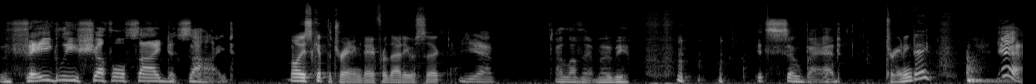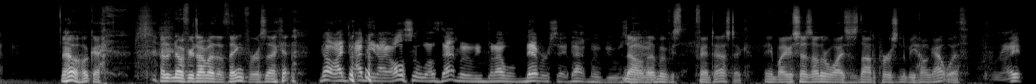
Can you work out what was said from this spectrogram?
vaguely shuffle side to side. Well, he skipped the training day for that. He was sick. Yeah. I love that movie. it's so bad. Training day? Yeah. Oh, okay. I don't know if you're talking about the thing for a second. No, I, I mean, I also love that movie, but I will never say that movie was No, bad. that movie's fantastic. Anybody who says otherwise is not a person to be hung out with. right?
